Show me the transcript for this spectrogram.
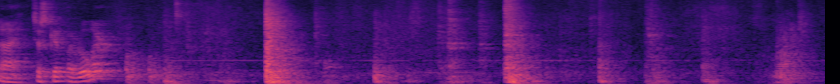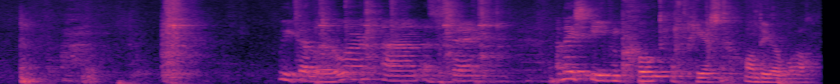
Now, just get my roller. We double roller and as I say, a nice even coat of paste onto your wall.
